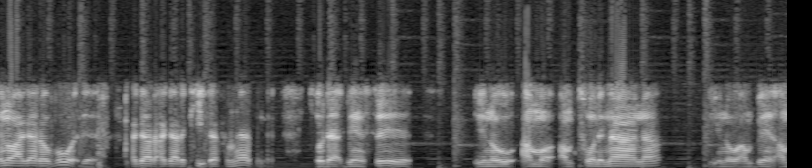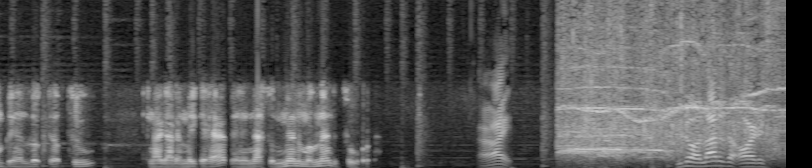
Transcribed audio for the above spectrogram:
You know, I gotta avoid that. I gotta I gotta keep that from happening. So that being said, you know, I'm a I'm 29 now. You know, I'm being I'm being looked up to, and I gotta make it happen, and that's a minimum mandatory. All right. You know, a lot of the artists.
